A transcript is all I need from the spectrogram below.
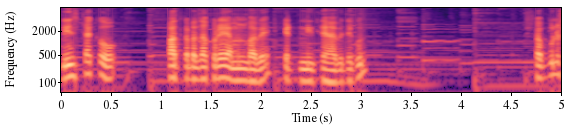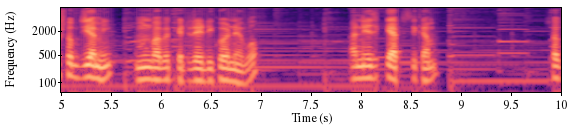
বিনসটাকেও পাতলা পাতলা করে এমনভাবে কেটে নিতে হবে। দেখুন সবগুলো সবজি আমি এমনভাবে কেটে রেডি করে নেব। আর নিয়েছি ক্যাপসিকাম সব,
